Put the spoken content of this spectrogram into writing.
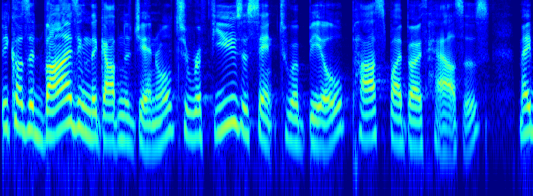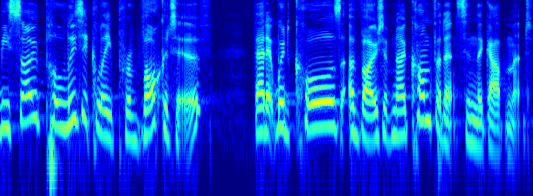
because advising the Governor-General to refuse assent to a bill passed by both houses may be so politically provocative that it would cause a vote of no confidence in the government.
